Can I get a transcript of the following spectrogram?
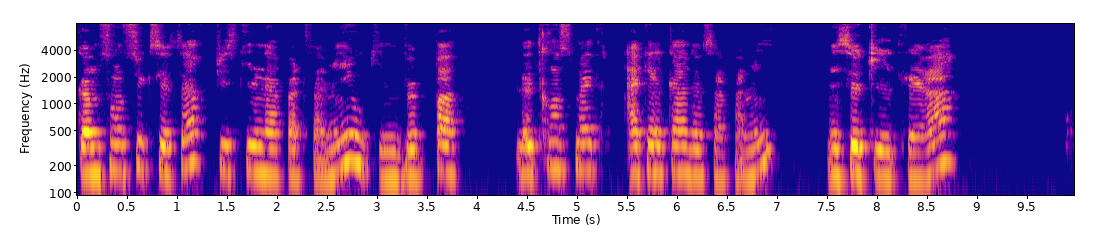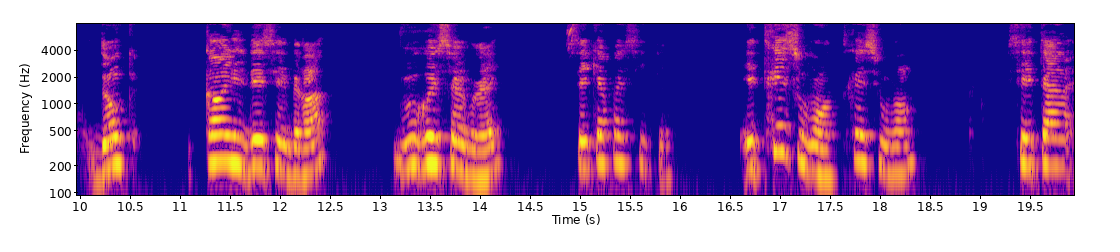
comme son successeur puisqu'il n'a pas de famille ou qu'il ne veut pas le transmettre à quelqu'un de sa famille, mais ce qui est très rare. Donc, quand il décédera, vous recevrez ses capacités. Et très souvent, très souvent, c'est un,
